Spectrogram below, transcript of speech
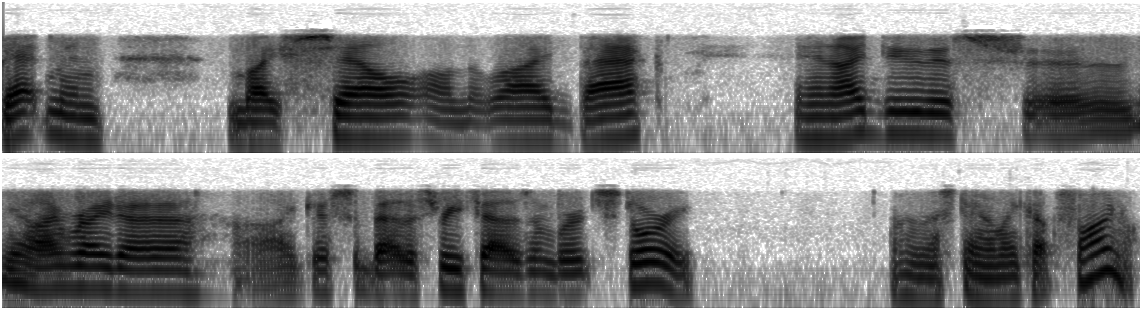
Bettman by cell on the ride back. And I do this, uh, you know, I write a, I guess about a 3,000 word story on the Stanley Cup final.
